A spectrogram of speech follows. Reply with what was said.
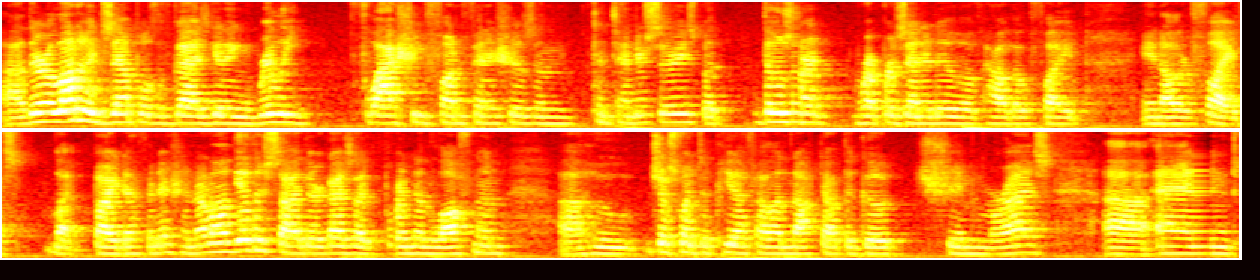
Uh, there are a lot of examples of guys getting really flashy, fun finishes in contender series, but those aren't representative of how they'll fight in other fights, like by definition. And on the other side, there are guys like Brendan Loughnane, uh, who just went to PFL and knocked out the GOAT Sheymon Moraes, uh, and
